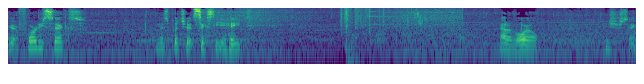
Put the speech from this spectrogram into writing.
You're at 46. And this puts you at 68. Out of oil. Interesting.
